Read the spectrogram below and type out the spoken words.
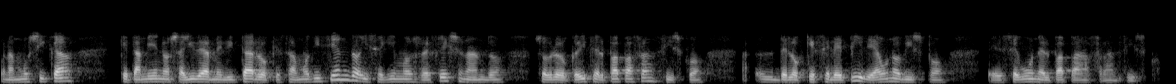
una música que también nos ayude a meditar lo que estamos diciendo y seguimos reflexionando sobre lo que dice el Papa Francisco de lo que se le pide a un obispo eh, según el Papa Francisco.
